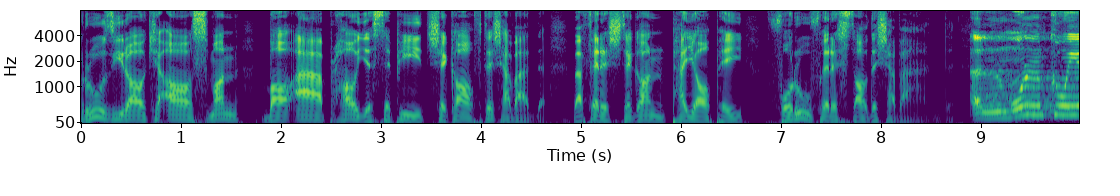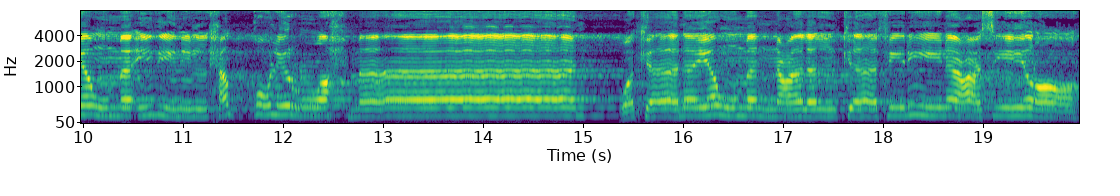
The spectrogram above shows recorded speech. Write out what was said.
روزی را که آسمان با ابرهای سپید شکافته شود و فرشتگان پیاپی فرو فرستاده شوند. الملك يومئذ الحق للرحمن وكان يوما على الكافرين عسيرا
